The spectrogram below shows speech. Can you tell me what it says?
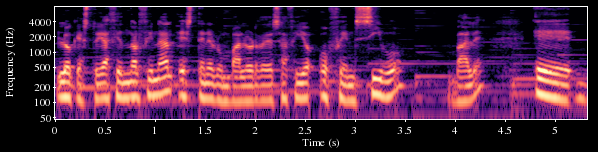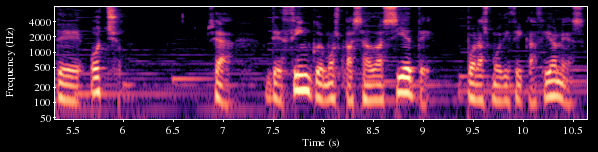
Lo que estoy haciendo al final es tener un valor de desafío ofensivo, ¿vale? Eh, de 8. O sea, de 5 hemos pasado a 7 por las modificaciones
